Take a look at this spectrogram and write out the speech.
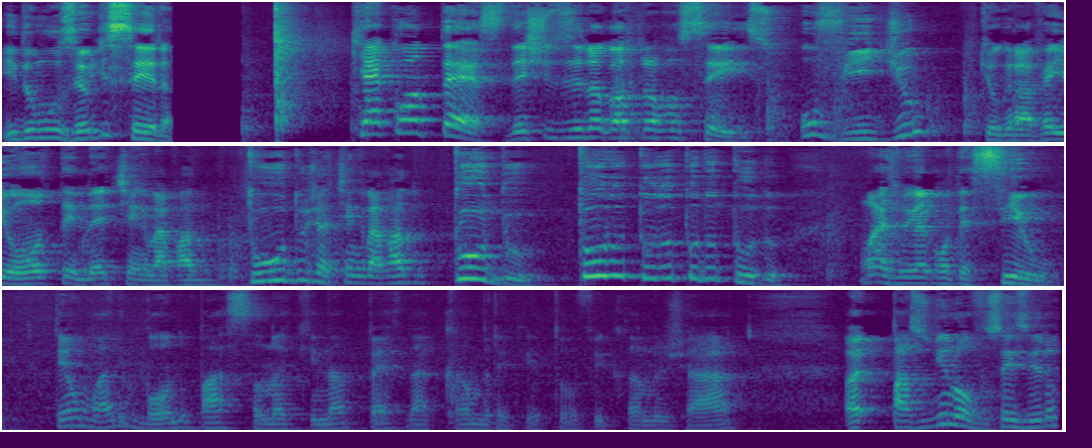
e do Museu de Cera. O que acontece? Deixa eu dizer um negócio pra vocês. O vídeo que eu gravei ontem, né? Tinha gravado tudo, já tinha gravado tudo. Tudo, tudo, tudo, tudo. Mas o que aconteceu? Tem um maribondo passando aqui na perto da câmera que eu tô ficando já. Passo de novo, vocês viram?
